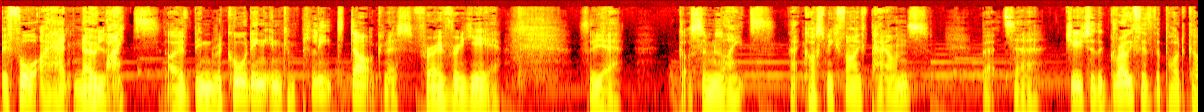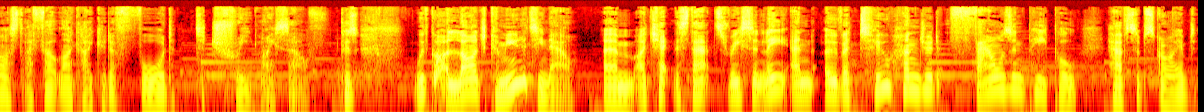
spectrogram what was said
Before, I had no lights. I've been recording in complete darkness for over a year. So, yeah, got some lights. That cost me five pounds. But uh, due to the growth of the podcast, I felt like I could afford to treat myself. Because we've got a large community now. Um, I checked the stats recently, and over 200,000 people have subscribed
